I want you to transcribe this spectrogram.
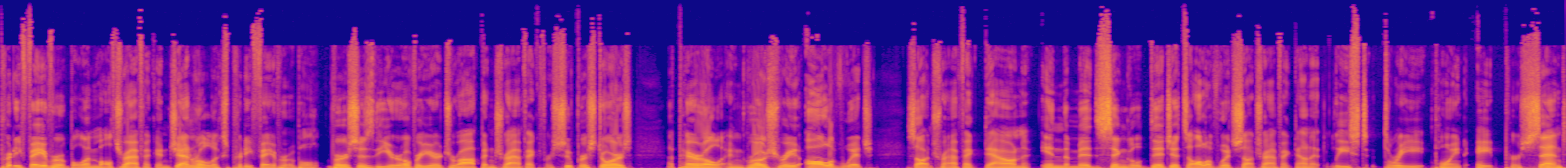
pretty favorable, and mall traffic in general looks pretty favorable versus the year over year drop in traffic for superstores, apparel, and grocery, all of which saw traffic down in the mid single digits, all of which saw traffic down at least 3.8%.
